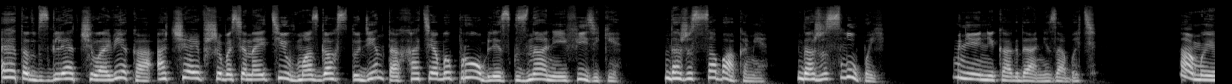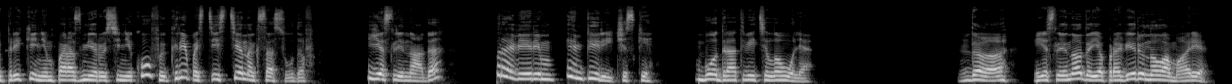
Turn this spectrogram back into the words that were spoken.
Этот взгляд человека, отчаявшегося найти в мозгах студента хотя бы проблеск знаний физики. Даже с собаками, даже с лупой. Мне никогда не забыть. А мы прикинем по размеру синяков и крепости стенок сосудов. Если надо, проверим эмпирически, бодро ответила Оля. Да, если надо, я проверю на Ламаре.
